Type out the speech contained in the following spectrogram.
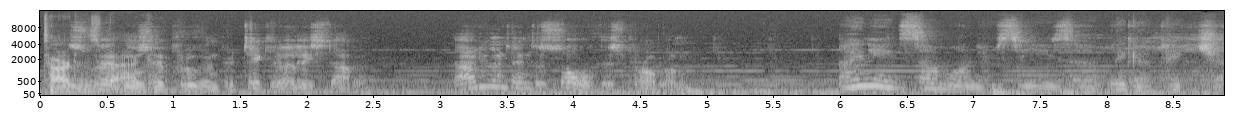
Tarkin's These back. rebels have proven particularly stubborn. How do you intend to solve this problem? I need someone who sees a bigger picture.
